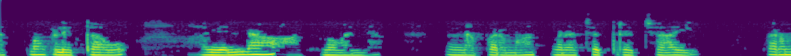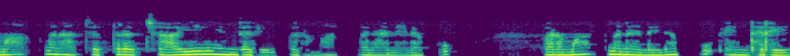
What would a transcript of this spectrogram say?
ಆತ್ಮಗಳಿದ್ದಾವೋ ಆ ಎಲ್ಲ ಆತ್ಮವನ್ನು ಛತ್ರ ಛಾಯೆ. ಪರಮಾತ್ಮನ ಛತ್ರ ಛಾಯೆ ಎಂದರೆ ಪರಮಾತ್ಮನ ನೆನಪು. ಪರಮಾತ್ಮನ ನೆನಪು ಎಂದರೆ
